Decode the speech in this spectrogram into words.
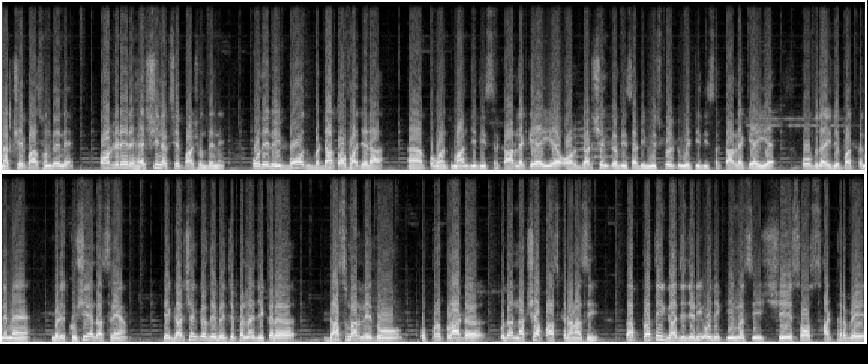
ਨਕਸ਼ੇ ਪਾਸ ਹੁੰਦੇ ਨੇ ਔਰ ਜਿਹੜੇ ਰਹਿਸ਼ੀ ਨਕਸ਼ੇ ਪਾਸ ਹੁੰਦੇ ਨੇ, ਉਹਦੇ ਲਈ ਬਹੁਤ ਵੱਡਾ ਤੋਹਫਾ ਜਿਹੜਾ ਭਗਵੰਤ ਮਾਨ ਜੀ ਦੀ ਸਰਕਾਰ ਲੈ ਕੇ ਆਈ ਹੈ ਔਰ ਗੜਸ਼ੰਕਰ ਦੀ ਸਾਡੀ ਮਿਊਨਿਸਪਲ ਕਮੇਟੀ ਦੀ ਸਰਕਾਰ ਲੈ ਕੇ ਆਈ ਹੈ। ਉਹ ਵਧਾਈ ਦੇ ਪਾਤਰ ਨੇ, ਮੈਂ ਬੜੇ ਖੁਸ਼ੀਆਂ ਦੱਸ ਰਿਹਾ ਕਿ ਗੜ ਸ਼ੰਕਰ ਦੇ ਵਿੱਚ ਪਹਿਲਾਂ ਜੇਕਰ 10 ਮਰਲੇ ਤੋਂ ਉੱਪਰ ਪਲਾਟ ਉਹਦਾ ਨਕਸ਼ਾ ਪਾਸ ਕਰਾਣਾ ਸੀ ਤਾਂ ਪ੍ਰਤੀ ਗੱਜ ਜਿਹੜੀ ਉਹਦੀ ਕੀਮਤ ਸੀ 660 ਰੁਪਏ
